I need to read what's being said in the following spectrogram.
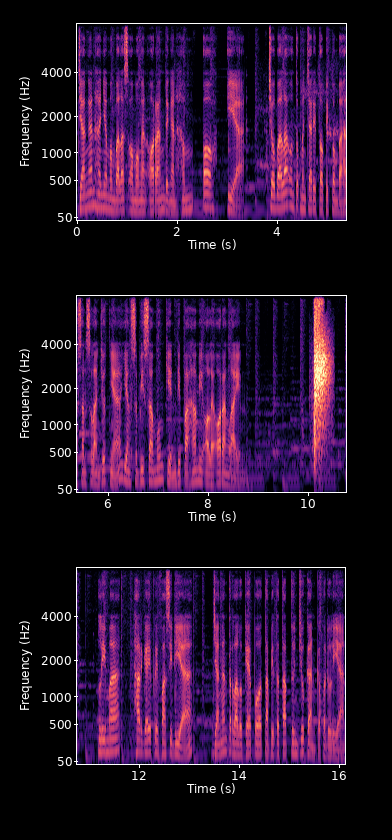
Jangan hanya membalas omongan orang dengan hem, oh, iya, Cobalah untuk mencari topik pembahasan selanjutnya yang sebisa mungkin dipahami oleh orang lain. 5. Hargai privasi dia, jangan terlalu kepo tapi tetap tunjukkan kepedulian.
